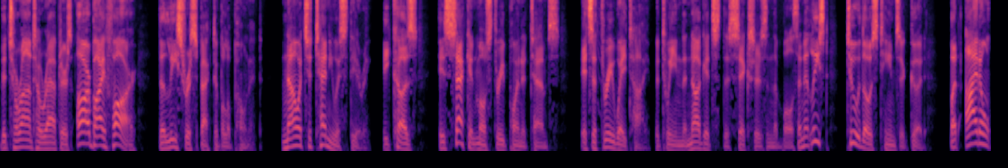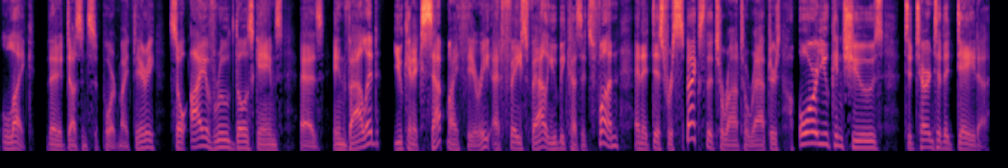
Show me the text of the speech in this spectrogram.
the Toronto Raptors are by far the least respectable opponent. Now it's a tenuous theory because his second most three point attempts, it's a three way tie between the Nuggets, the Sixers, and the Bulls, and at least two of those teams are good. But I don't like that it doesn't support my theory, so I have ruled those games as invalid. You can accept my theory at face value because it's fun and it disrespects the Toronto Raptors, or you can choose to turn to the data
